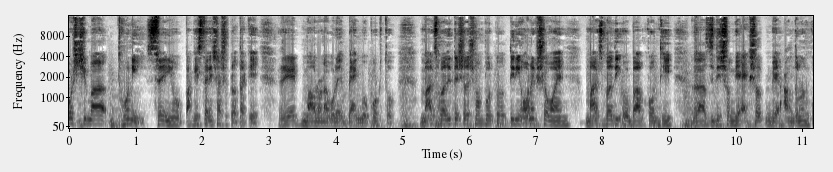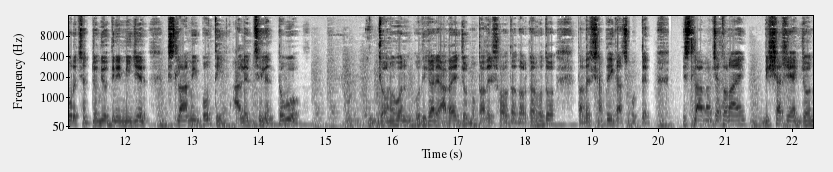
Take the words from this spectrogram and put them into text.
পশ্চিমা ধনী শ্রেণি ও পাকিস্তানি শাসকরা তাকে রেড মাওলানা বলে ব্যঙ্গ করত। মার্ক্সবাদীদের সাথে সম্পর্ক, তিনি অনেক সময় মার্ক্সবাদী ও বামপন্থী রাজনীতির সঙ্গে একসঙ্গে আন্দোলন করেছেন, যদিও তিনি নিজের ইসলামী পন্থী আলেম ছিলেন। তবুও জনগণ অধিকারের আদায়ের জন্য তাদের সহায়তা দরকার হতো, তাদের সাথেই কাজ করতেন। ইসলাম চেতনায় বিশ্বাসী একজন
